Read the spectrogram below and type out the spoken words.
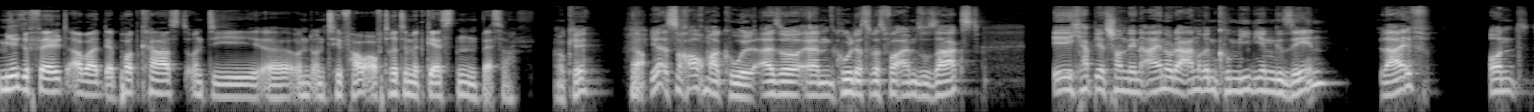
Mir gefällt aber der Podcast und die äh, und, und TV-Auftritte mit Gästen besser. Okay. Ja. Ja, ist doch auch mal cool. Also ähm, cool, dass du das vor allem so sagst. Ich habe jetzt schon den ein oder anderen Comedian gesehen, live, und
